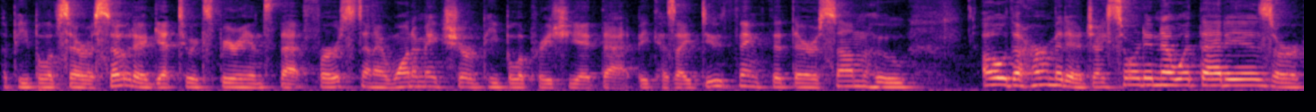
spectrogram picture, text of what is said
the people of Sarasota get to experience that first, and I want to make sure people appreciate that because I do think that there are some who, oh, the Hermitage, I sort of know what that is, or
